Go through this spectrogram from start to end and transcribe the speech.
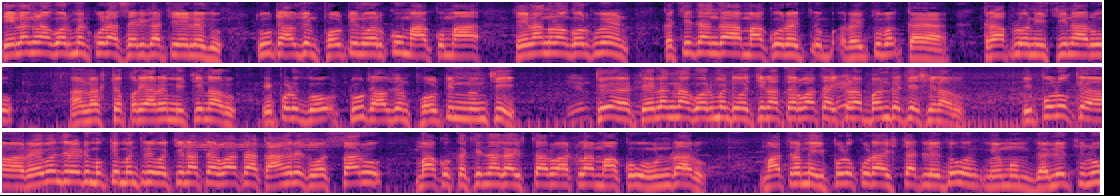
తెలంగాణ గవర్నమెంట్ కూడా సరిగా చేయలేదు. టూ థౌజండ్ ఫోర్టీన్ వరకు మాకు మా తెలంగాణ గవర్నమెంట్ ఖచ్చితంగా మాకు రైతు రైతు క్రాప్ లోన్ ఇచ్చినారు. నష్టపరిహారం ఇచ్చినారు. ఇప్పుడు టూ థౌజండ్ ఫోర్టీన్ నుంచి తెలంగాణ గవర్నమెంట్ వచ్చిన తర్వాత ఇక్కడ బంద్ చేసినారు. ఇప్పుడు రేవంత్ రెడ్డి ముఖ్యమంత్రి వచ్చిన తర్వాత కాంగ్రెస్ వస్తారు మాకు ఖచ్చితంగా ఇస్తారు అట్లా మాకు ఉండారు. మాత్రమే ఇప్పుడు కూడా ఇష్టట్లేదు మేము దళితులు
